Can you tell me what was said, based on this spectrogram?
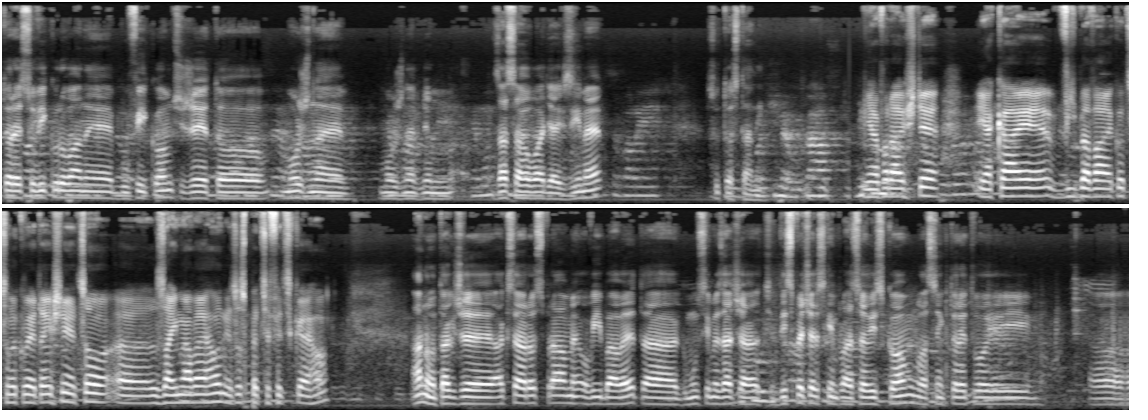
ktoré sú vykurované bufíkom, čiže je to možné, možné v ňom zasahovať aj v zime. Sú to stany. Mě napadá ještě, jaká je výbava jako celkově. Je tady ještě něco eh, zajímavého, něco specifického? Áno, takže ak sa rozprávame o výbave, tak musíme začať dispečerským pracoviskom, vlastne, ktoré tvorí uh,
